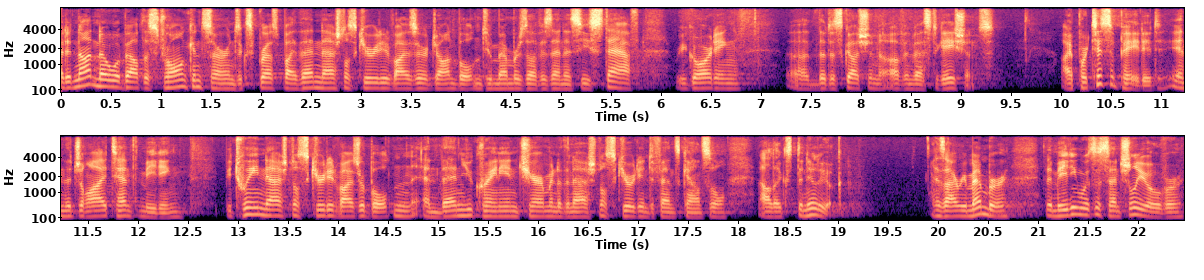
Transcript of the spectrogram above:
did not know about the strong concerns expressed by then National Security Advisor John Bolton to members of his NSC staff regarding uh, the discussion of investigations. I participated in the July 10th meeting between National Security Advisor Bolton and then Ukrainian Chairman of the National Security and Defense Council, Alex Danylyuk. As I remember, the meeting was essentially over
